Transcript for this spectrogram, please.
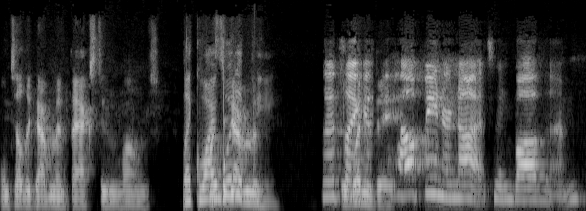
until the government backed student loans. like, why What's the would it be? So it's It like wouldn't it helping or not to involve them.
